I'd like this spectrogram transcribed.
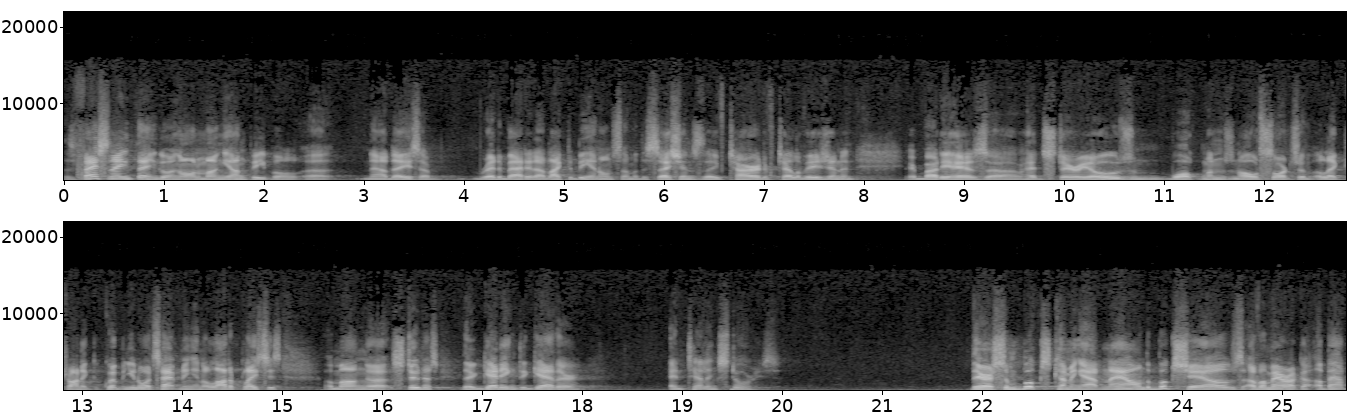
There's a fascinating thing going on among young people uh, nowadays. I've read about it. I'd like to be in on some of the sessions. They've tired of television and everybody has uh, had stereos and Walkmans and all sorts of electronic equipment. You know what's happening in a lot of places among uh, students? They're getting together and telling stories. There are some books coming out now on the bookshelves of America about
